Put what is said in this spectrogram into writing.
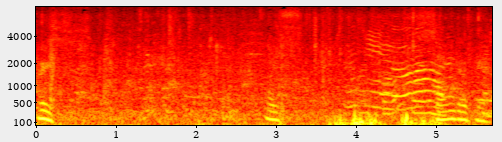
はい。はい。円。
